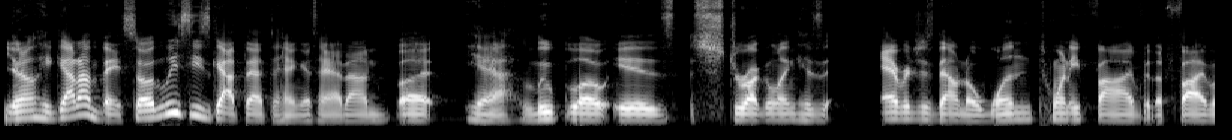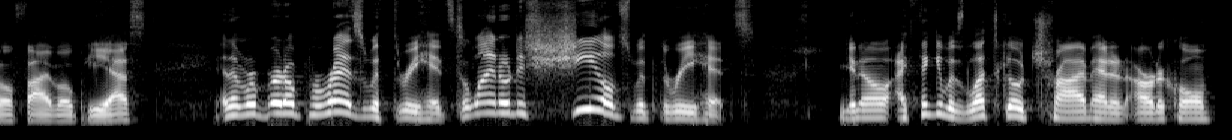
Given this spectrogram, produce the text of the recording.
You know, he got on base, so at least he's got that to hang his hat on. But yeah, Luplow is struggling. His average is down to 125 with a 505 OPS. And then Roberto Perez with three hits. Delano Delino DeShields with three hits. You know, I think it was Let's Go Tribe had an article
